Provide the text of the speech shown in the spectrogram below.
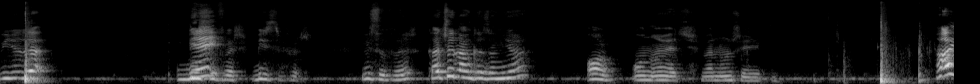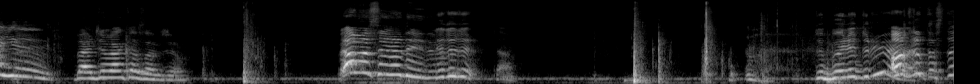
videoda 1-0. 1-0. 1-0. Kaç olan kazanıyor? 10. Onu evet ben onu söyleyecektim. Hayır. Bence ben kazanacağım. Ama sana değdim. Dur dur dur. Tamam. Dur böyle duruyor ya. Arkadaşlar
